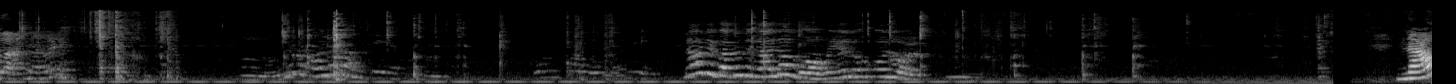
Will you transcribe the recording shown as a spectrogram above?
Na, Now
